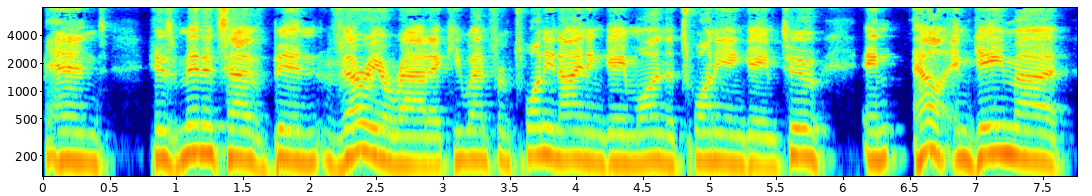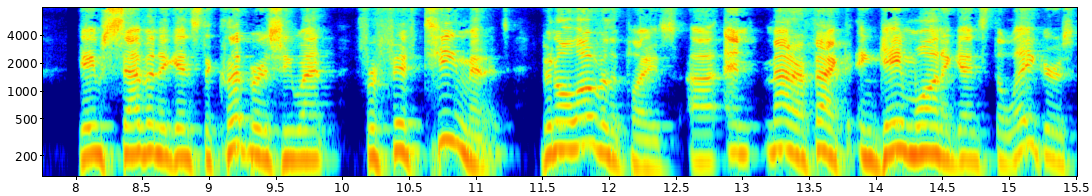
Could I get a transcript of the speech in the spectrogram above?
And his minutes have been very erratic. He went from 29 in game one to 20 in game two. And hell, in game uh, game seven against the Clippers, he went for 15 minutes. Been all over the place. Uh, and matter of fact, in game one against the Lakers,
